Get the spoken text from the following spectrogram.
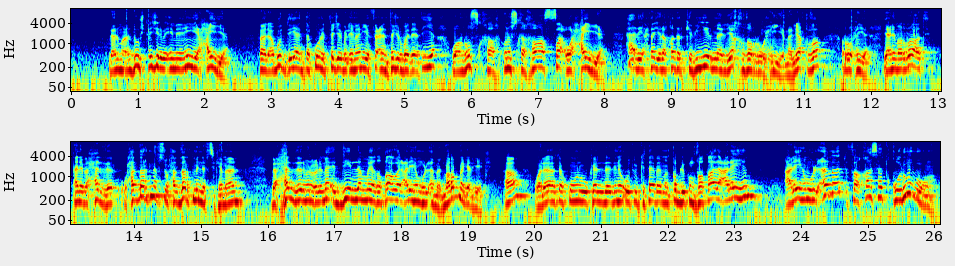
لأنه ما عندوش تجربة إيمانية حية. فلا بد أن تكون التجربة الإيمانية فعلا تجربة ذاتية ونسخة نسخة خاصة وحية. هذا يحتاج إلى قدر كبير من اليقظة الروحية من اليقظة الروحية. يعني مرات أنا بحذر وحذرت نفسي وحذرت من نفسي كمان بحذر من علماء الدين لما يتطاول عليهم الأمد. ما ربنا قال هيك؟ ها ولا تكونوا كالذين أوتوا الكتاب من قبلكم فطال عليهم عليهم الأمد فقست قلوبهم.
